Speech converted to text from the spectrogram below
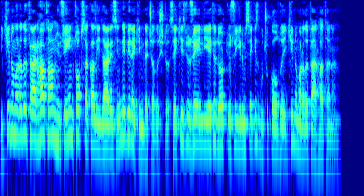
İki numaralı Ferhat Han Hüseyin Topsakal idaresinde 1 Ekim'de çalıştı. 857 428 buçuk oldu 2 numaralı Ferhat Han'ın.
